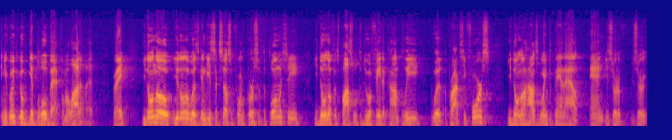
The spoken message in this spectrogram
And you're going to go get blowback from a lot of it, right? You don't know, you don't know what's going to be a successful form, of course, of diplomacy. You don't know if it's possible to do a fait accompli with a proxy force. You don't know how it's going to pan out, and you sort of, you sort of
